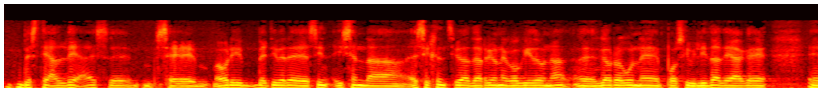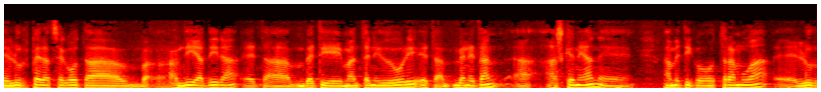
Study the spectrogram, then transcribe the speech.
beste aldea, ez? E, ze hori beti bere izen da exigentzia derri honeko gidona, e, gaur egun e, posibilidadeak e, e, lurperatzeko eta ba, handiak dira eta beti mantenidu hori eta benetan a, azkenean e, ametiko tramua e, lur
